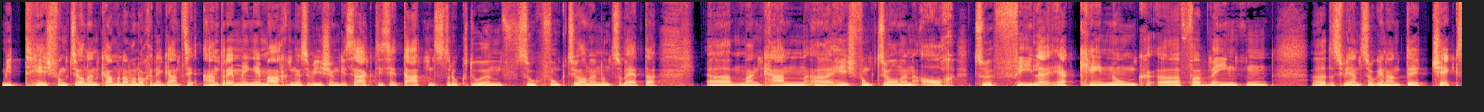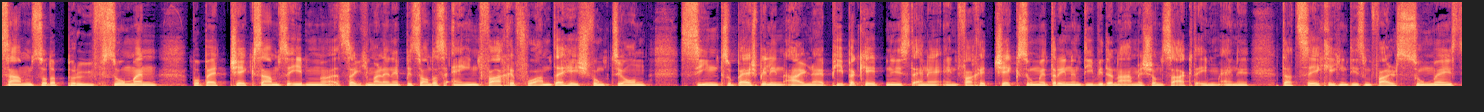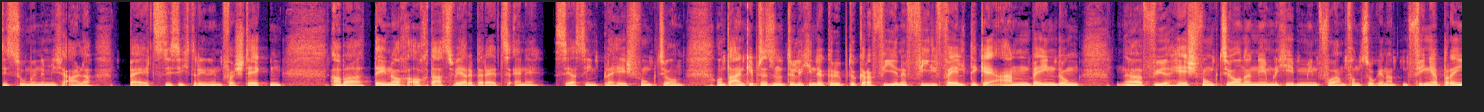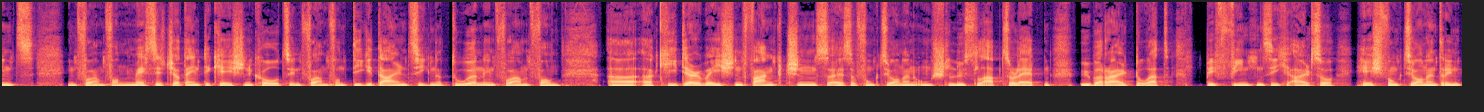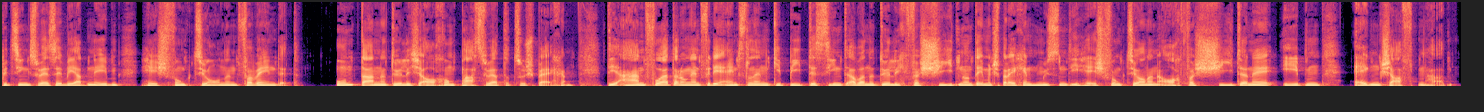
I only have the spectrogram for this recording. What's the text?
Mit Hash-Funktionen kann man aber noch eine ganze andere Menge machen. Also wie schon gesagt, diese Datenstrukturen, Suchfunktionen und so weiter. Äh, man kann äh, Hash-Funktionen auch zur Fehlererkennung äh, verwenden. das wären sogenannte Checksums oder Prüfsummen, wobei Checksums eben, sage ich mal, eine besonders einfache Form der Hash-Funktion sind. Zum Beispiel in allen IP-Paketen ist eine einfache Checksumme drinnen, die, wie der Name schon sagt, eben eine tatsächlich in diesem Fall Summe ist. Die Summe nämlich aller Bytes, die sich drinnen verstecken. Aber dennoch, auch das wäre bereits eine sehr simple Hash-Funktion. Und dann gibt es natürlich in der Kryptographie eine vielfältige Anwendung äh, für Hash-Funktionen, nämlich eben in Form von sogenannten Fingerprints, in Form von Message Authentication Codes, in Form von digitalen Signaturen, in Form von äh, Key Derivation Functions, also Funktionen, um Schlüssel abzuleiten. Überall dort befinden sich also Hash-Funktionen drin, beziehungsweise werden eben Hash-Funktionen verwendet und dann natürlich auch um Passwörter zu speichern. Die Anforderungen für die einzelnen Gebiete sind aber natürlich verschieden und dementsprechend müssen die Hash-Funktionen auch verschiedene eben Eigenschaften haben.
